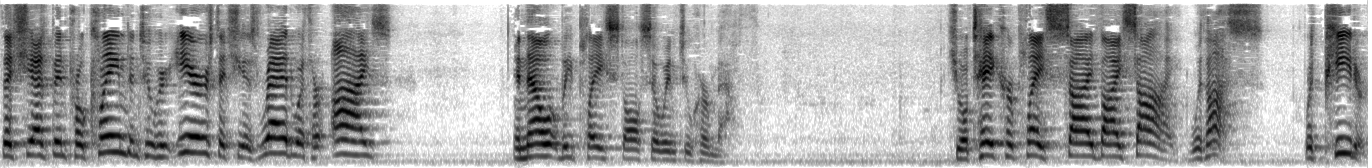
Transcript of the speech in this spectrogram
that she has been proclaimed into her ears, that she has read with her eyes. And now it will be placed also into her mouth. She will take her place side by side with us, with Peter,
